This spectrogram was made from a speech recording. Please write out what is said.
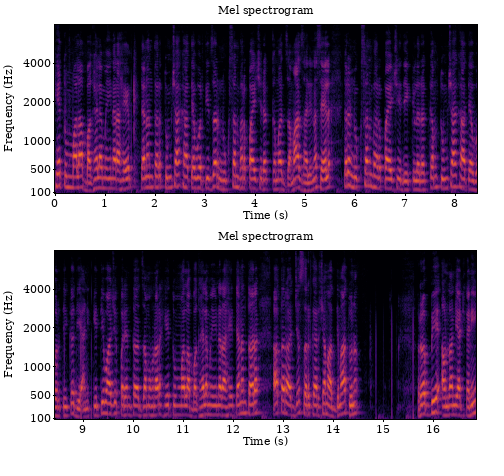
हे तुम्हाला बघायला मिळणार आहे. त्यानंतर तुमच्या खात्यावरती जर नुकसान भरपाईची रक्कम जमा झाली नसेल तर नुकसान भरपाईची देखील रक्कम तुमच्या खात्यावरती कधी आणि किती वाजेपर्यंत जमा होणार हे तुम्हाला बघायला मिळणार आहे. त्यानंतर आता राज्य सरकारच्या माध्यमातून रब्बी अनुदान या ठिकाणी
